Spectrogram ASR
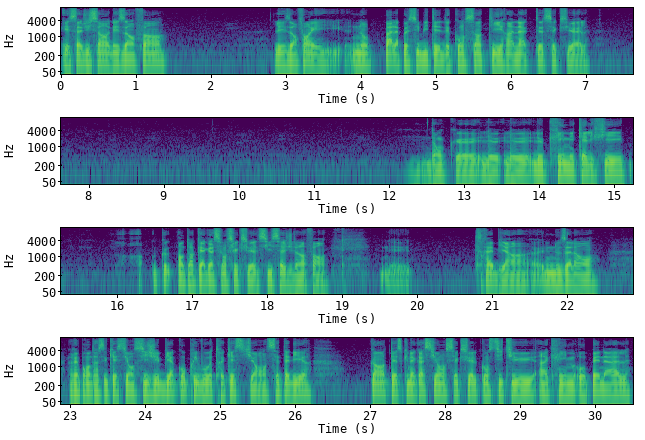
Et s'agissant des enfants, les enfants n'ont pas la possibilité de consentir un acte sexuel. Donc, euh, le, crime est qualifié en, tant qu'agression sexuelle s'il s'agit d'un enfant. Euh, très bien. Nous allons répondre à ces questions. Si j'ai bien compris votre question, c'est-à-dire quand est-ce qu'une agression sexuelle constitue un crime au pénal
